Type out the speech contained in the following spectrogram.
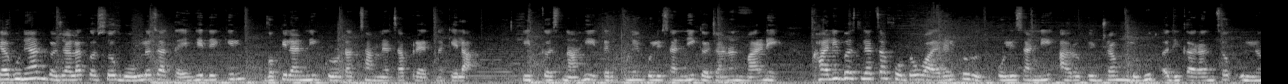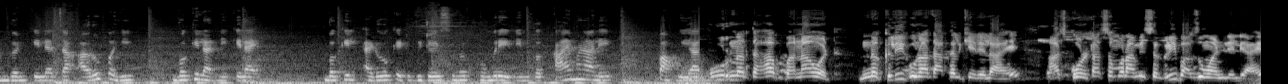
या गुन्ह्यात गजाला कसं गोवलं जातंय हे देखील वकिलांनी कोर्टात सांगण्याचा प्रयत्न केला. इतकंच नाही तर पुणे पोलिसांनी गजानन मारणे खाली बसल्याचा फोटो व्हायरल करून पोलिसांनी आरोपींच्या मूलभूत अधिकारांचं उल्लंघन केल्याचा आरोपही वकिलांनी केलाय. वकील ॲडव्होकेट विजयसिंह ठोंबरे नेमकं काय म्हणाले? पाहूया. पूर्णतः बनावट नकली गुन्हा दाखल केलेला आहे. आज कोर्टासमोर आम्ही सगळी बाजू मांडलेली आहे.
